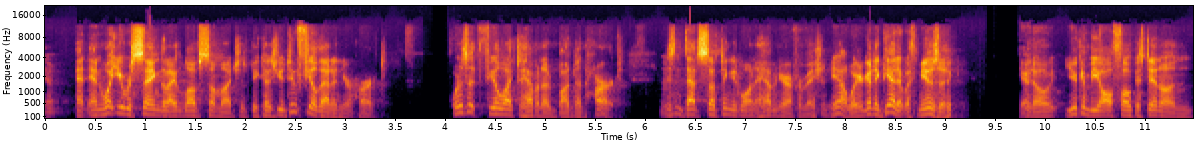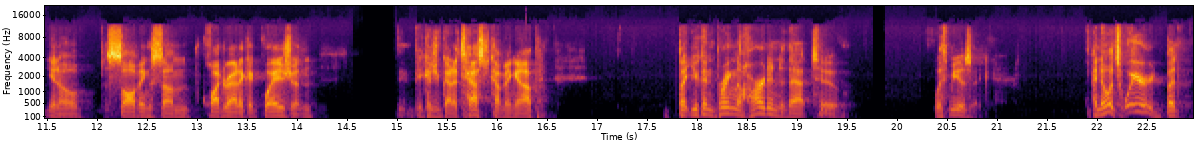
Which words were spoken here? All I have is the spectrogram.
Yep. And, and what you were saying that I love so much is because you do feel that in your heart. What does it feel like to have an abundant heart? Mm-hmm. Isn't that something you'd want to have in your affirmation? Yeah, well, you're going to get it with music. Yep. You know, you can be all focused in on, you know, solving some quadratic equation because you've got a test coming up. But you can bring the heart into that too with music. I know it's weird, but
